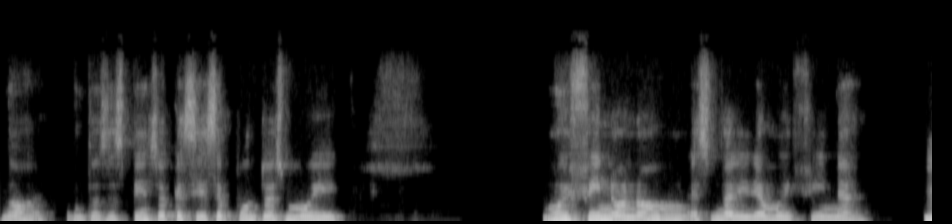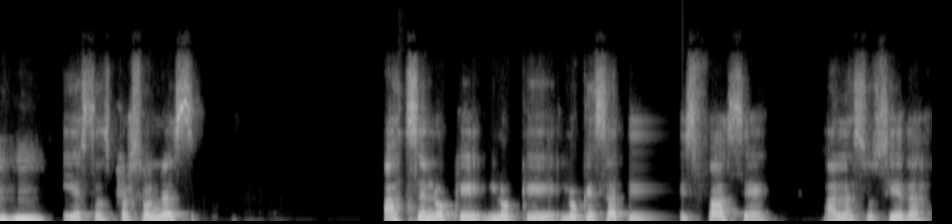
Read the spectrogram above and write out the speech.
¿no? Entonces pienso que sí, ese punto es muy, muy fino, ¿no? Es una línea muy fina y estas personas hacen lo que, lo que, lo que satisface a la sociedad.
